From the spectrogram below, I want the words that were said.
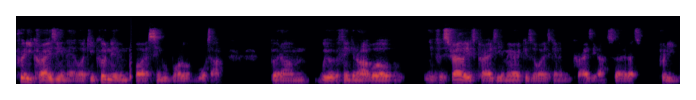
pretty crazy in there. Like you couldn't even buy a single bottle of water. But um, we were thinking, right, well, if Australia is crazy, America's always going to be crazier. So that's pretty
